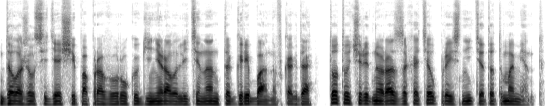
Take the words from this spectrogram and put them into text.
доложил сидящий по правую руку генерала-лейтенанта Грибанов, когда тот в очередной раз захотел прояснить этот момент.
